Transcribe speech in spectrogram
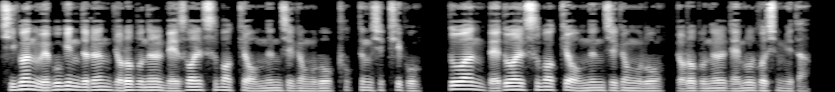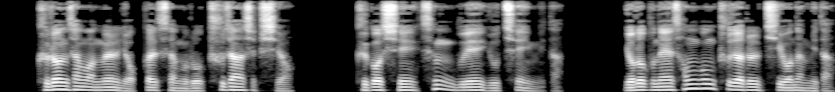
기관 외국인들은 여러분을 매수할 수밖에 없는 지경으로 폭등시키고 또한 매도할 수밖에 없는 지경으로 여러분을 내몰 것입니다. 그런 상황을 역발상으로 투자하십시오. 그것이 승부의 요체입니다. 여러분의 성공 투자를 지원합니다.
